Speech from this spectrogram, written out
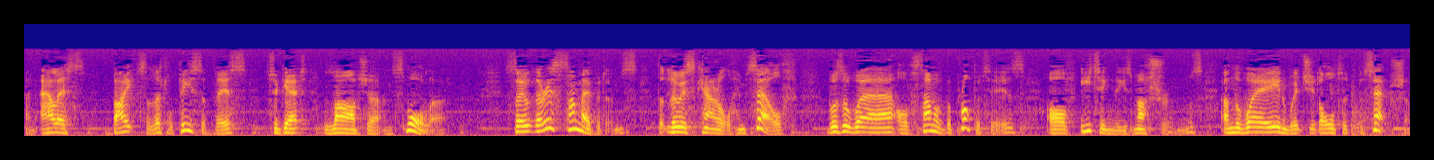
and Alice bites a little piece of this to get larger and smaller. So there is some evidence that Lewis Carroll himself was aware of some of the properties of eating these mushrooms and the way in which it altered perception.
